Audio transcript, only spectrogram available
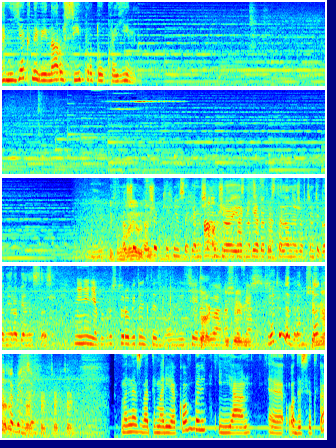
А ніяк не війна Росії проти України. O, Informowali szyb, o ludzi. szybkich newsach. Ja myślałam, A, okej, że jest tak, na przykład jasne. ustalone, że w tym tygodniu robi anestezję. Nie, nie, nie, po prostu robi ten test wolny. Dzisiaj robiła Tak, dzisiaj anestezja. jest No to dobra, to przemiary. jutro będzie. Tak, tak, tak, tak. Мене звати Марія Ковбель, і я е, одеситка.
